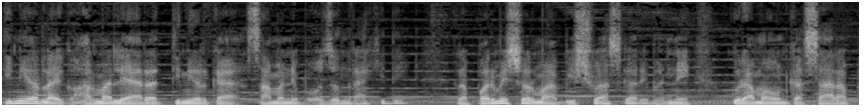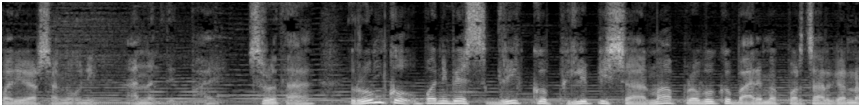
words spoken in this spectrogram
तिनीहरूलाई घरमा ल्याएर तिनीहरूका सामान्य भोजन राखिदिए र परमेश्वरमा विश्वास गरे भन्ने कुरामा उनका सारा परिवारसँग उनी आनन्दित भए। श्रोता रोमको उपनिवेश ग्रिकको फिलिपिस सहरमा प्रभुको बारेमा प्रचार गर्न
